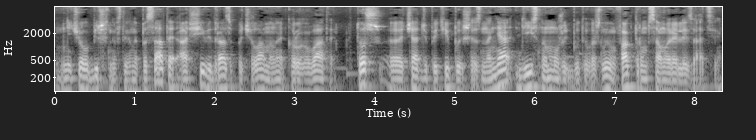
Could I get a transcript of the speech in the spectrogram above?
нічого більше не встиг написати, а ще відразу почала мене коригувати. Тож е, чат пише: знання дійсно можуть бути важливим фактором самореалізації,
